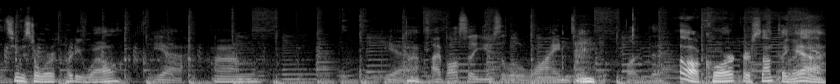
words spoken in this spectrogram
It seems to work pretty well. Yeah, Um, yeah. I've also used a little wine to plug the. oh, cork or something. Yeah,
